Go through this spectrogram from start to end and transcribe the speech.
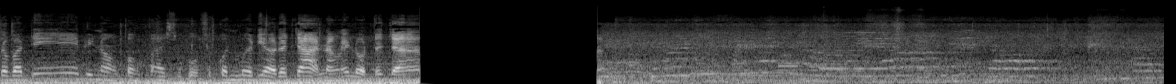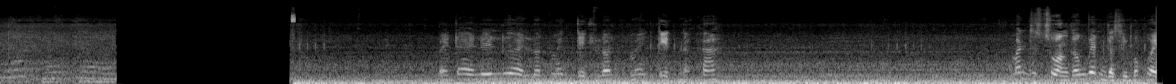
สวัสดี พี่น้องปองป้ายสุโขสุคนเมื่อเดียวนะจ้านั่งในรถนะจ้า ไปได้เรื่อยๆ รถไม่ติด รถไม่ติดนะคะ มันจะส่วงกังเว้นกับสิบพ่อย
